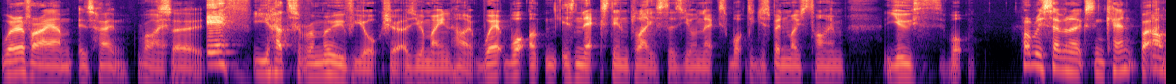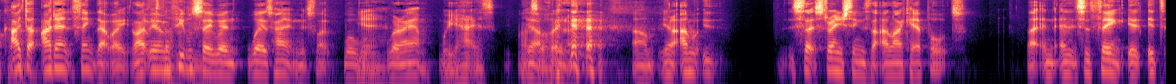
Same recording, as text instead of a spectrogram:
wherever I am is home. Right. So if you had to remove Yorkshire as your main home, where what um, next in place as your next? What did you spend most time? Youth? What? Probably Sevenoaks in Kent, but Oh, okay. I, don't, I don't think that way. Like when people say, "When where's home?" It's like, well, Yeah. where I am. Where your hat is? That's yeah, all. you know, um, you know, I'm, it's that strange things that I like airports, like, and, and it's a thing. It, it,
